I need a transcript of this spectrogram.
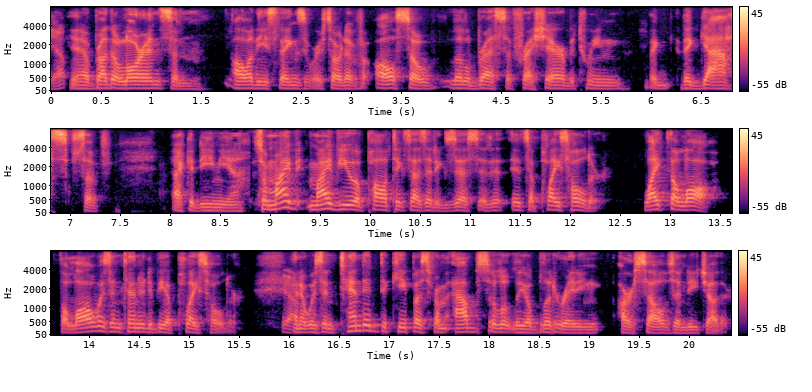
Yep. you know, Brother Lawrence and all of these things were sort of also little breaths of fresh air between the, the gasps of academia. So my my view of politics as it exists, it, it's a placeholder, like the law. The law was intended to be a placeholder, Yeah. and it was intended to keep us from absolutely obliterating ourselves and each other.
